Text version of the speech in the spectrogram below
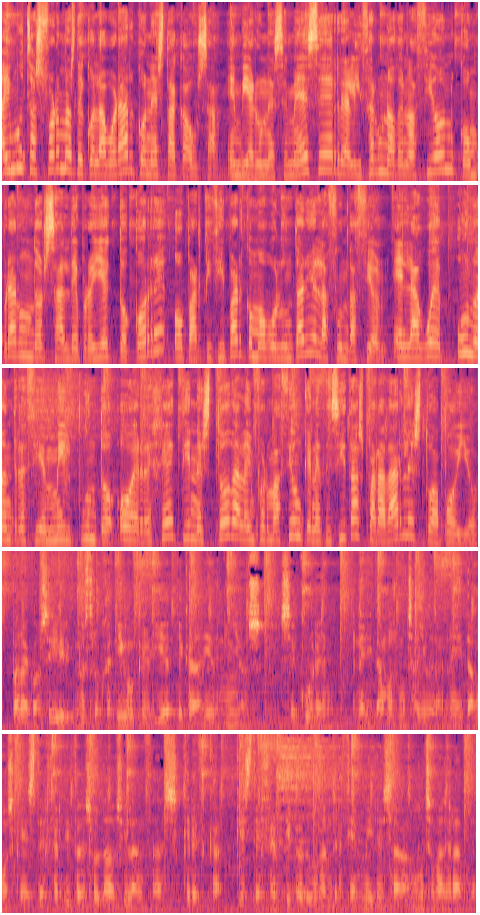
Hay muchas formas de colaborar con esta causa. Enviar un SMS, realizar una donación, comprar un dorsal de proyecto Corre o participar como voluntario en la fundación. En la web unoentre100.000.org tienes toda la información que necesitas para darles tu apoyo. Para conseguir nuestro objetivo que 10 de cada 10 niños se curen, necesitamos mucha ayuda. Necesitamos que este ejército de soldados y lanzas crezca, que este ejército de uno entre 100.000 se haga mucho más grande.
